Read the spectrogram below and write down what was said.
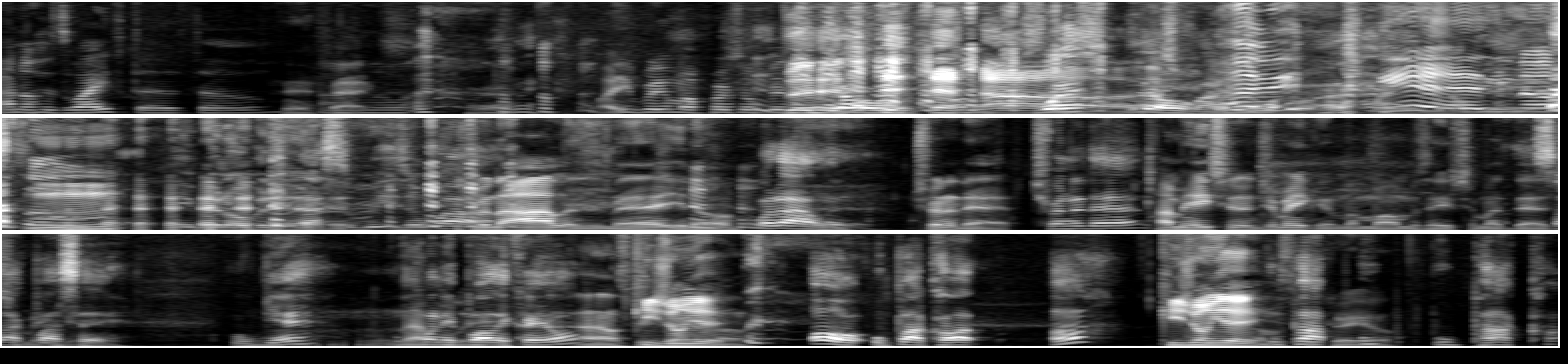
I know his wife does though. Yeah, I facts. don't. Why you bringing my personal business? Yo, what? Yo, Why I he- mean, that's why yeah, ain't you been know. So Mhm. Ain't been over there. That's the reason why. From the islands, man. You know, what island? Trinidad. Trinidad? I'm Haitian and Jamaican. My mom is Haitian. My dad's Sac Jamaican. passé. Ou bien? Not Connais really. parler créole? I don't speak Kijon, Creole. yeah. Oh, ou pas ca- Huh? Kijon I Ye. don't Ou pas, Creole. ou, ou pas ca-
